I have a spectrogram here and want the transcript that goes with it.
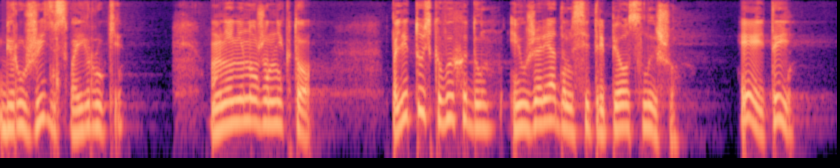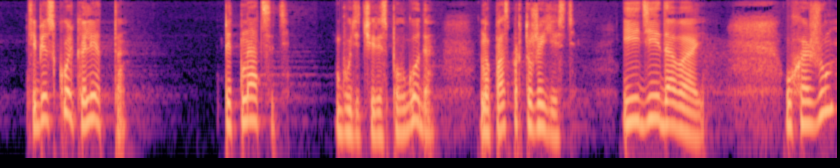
беру жизнь в свои руки. Мне не нужен никто. Плетусь к выходу и уже рядом с Ситрепео слышу: "Эй, ты! Тебе сколько лет-то?" «Пятнадцать. Будет через полгода, но паспорт уже есть. Иди давай. Ухожу,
